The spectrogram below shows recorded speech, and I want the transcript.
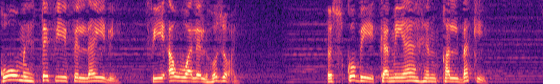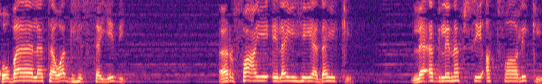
قوم اهتفي في الليل في أول الهزع. اسكبي كمياه قلبك. قبالة وجه السيد. ارفعي إليه يديك لأجل نفس أطفالك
